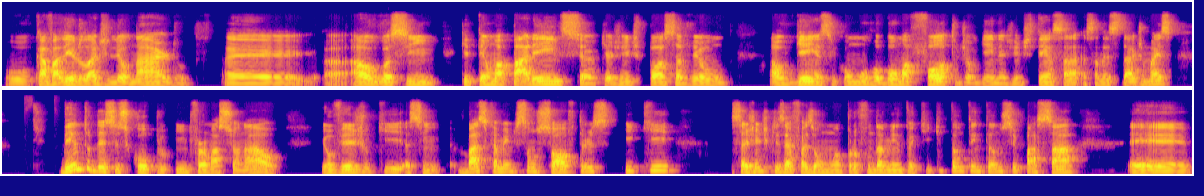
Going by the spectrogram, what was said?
o Cavaleiro lá de Leonardo, é, algo assim que tem uma aparência que a gente possa ver um, alguém assim como um robô, uma foto de alguém, né? a gente tem essa, essa necessidade, mas dentro desse escopo informacional, eu vejo que, assim, basicamente são softwares e que se a gente quiser fazer um aprofundamento aqui, que estão tentando se passar é,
